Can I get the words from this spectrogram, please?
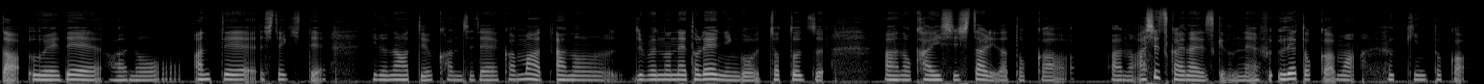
た上であの安定してきているなっていう感じでか、まあ、あの自分のねトレーニングをちょっとずつあの開始したりだとかあの足使えないですけどね腕とか、まあ、腹筋とか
